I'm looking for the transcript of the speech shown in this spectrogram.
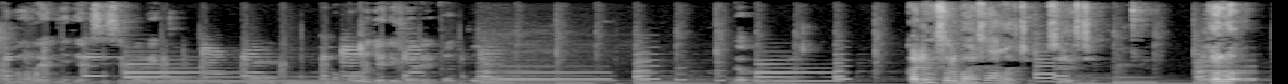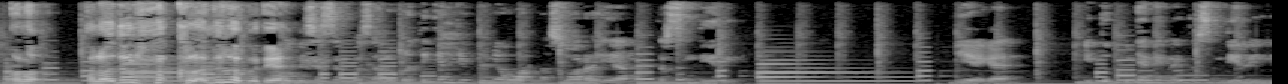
Abang lihatnya dari sisi bariton emang kalau jadi bariton tuh nggak berguna kadang serba salah cuy. Serius cuy. Kalau kalau kalau dulu kalau dulu aku tuh ya. Bisa serba salah berarti kan dia punya warna suara yang tersendiri. Iya kan? Itu punya nilai tersendiri.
